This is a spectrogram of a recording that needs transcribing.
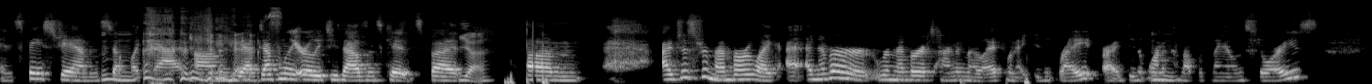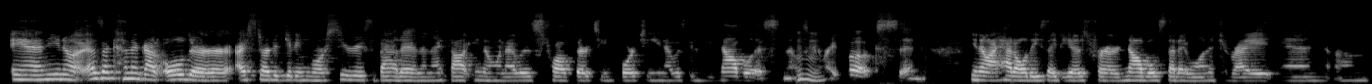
and Space Jam and stuff Mhm. like that. Um, Yeah, definitely early 2000s kids, but Yeah. um i just remember like I, I never remember a time in my life when i didn't write or i didn't want to Mhm. come up with my own stories and you know as i kind of got older i started getting more serious about it and i thought you know when i was 12 13 14 i was going to be a novelist and i was going Mhm. to write books and you know i had all these ideas for novels that i wanted to write and um,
